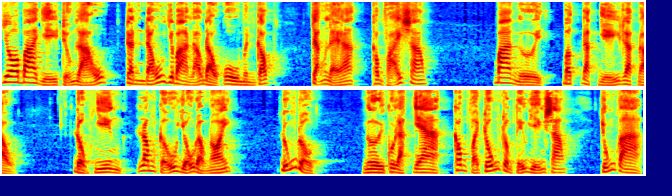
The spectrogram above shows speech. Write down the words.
do ba vị trưởng lão tranh đấu với ba lão đầu của U Minh Cốc, chẳng lẽ không phải sao? Ba người bất đắc dĩ lắc đầu. Đột nhiên, Long Cửu vỗ đầu nói, đúng rồi, người của Lạc Gia không phải trốn trong tiểu viện sao? Chúng ta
